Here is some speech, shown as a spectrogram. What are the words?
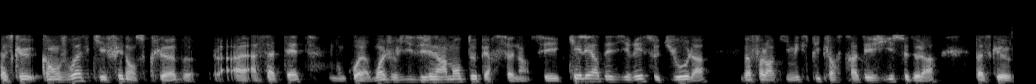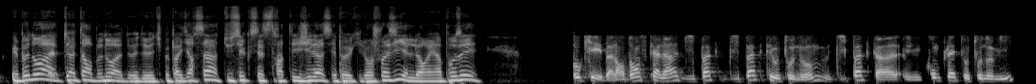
Parce que quand je vois ce qui est fait dans ce club, à, à sa tête, donc voilà, moi, je vise généralement deux personnes. hein. C'est Keller désiré, ce duo-là. Il va falloir qu'ils m'expliquent leur stratégie, ceux deux-là. Parce que, Mais Benoît, attends, Benoît, tu peux pas dire ça. Tu sais que cette stratégie-là, c'est pas eux qui l'ont choisie, elle leur est imposée. ok, bah alors dans ce cas-là, dis pas, que- dis pas que tu es autonome, dis pas que tu as une complète autonomie.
